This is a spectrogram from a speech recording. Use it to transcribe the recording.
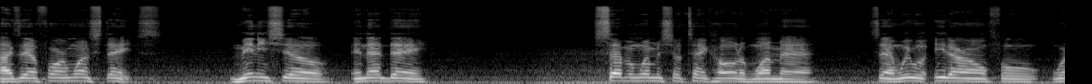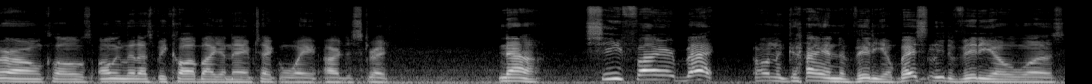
Isaiah 4 and 1 states, Many shall in that day, seven women shall take hold of one man, saying, We will eat our own food, wear our own clothes, only let us be called by your name, take away our disgrace. Now, she fired back on the guy in the video. Basically, the video was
